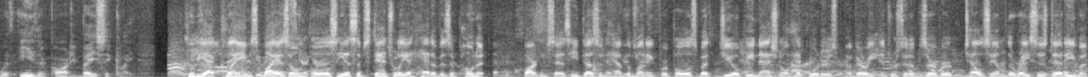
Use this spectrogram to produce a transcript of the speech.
with either party, basically. Kubiak oh, claims, by his own polls, he is substantially ahead of his opponent. Barton says he doesn't have the money for polls, but GOP national headquarters, a very interested observer, tells him the race is dead even.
